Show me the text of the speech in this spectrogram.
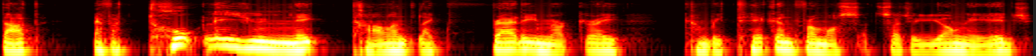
that if a totally unique talent like Freddie Mercury can be taken from us at such a young age.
